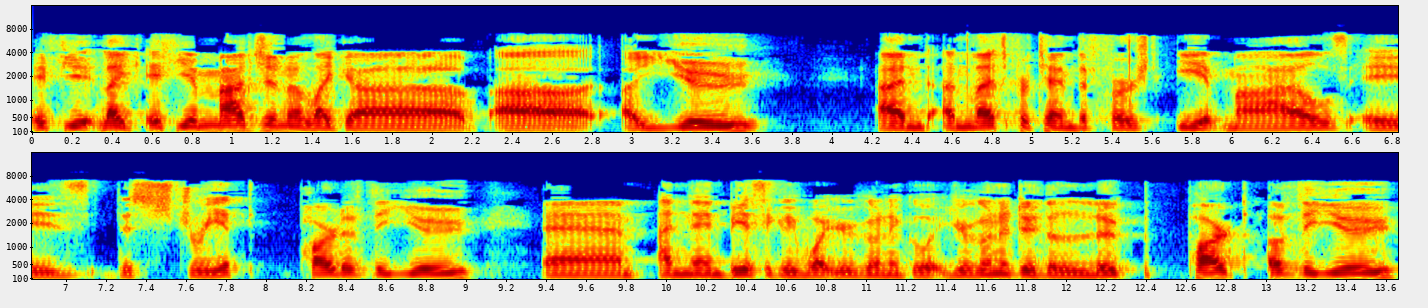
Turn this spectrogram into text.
if you like, if you imagine a, like a, a, a U and, and let's pretend the first eight miles is the straight part of the U um, and then basically what you're going to go, you're going to do the loop part of the U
